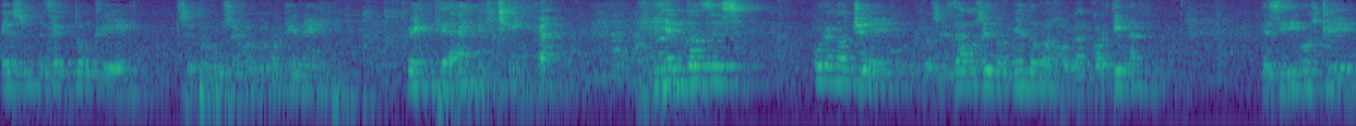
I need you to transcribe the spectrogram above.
Es un defecto que se produce cuando uno tiene 20 años, chica. Y entonces, una noche, los que estábamos ahí durmiendo bajo la cortina, decidimos que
